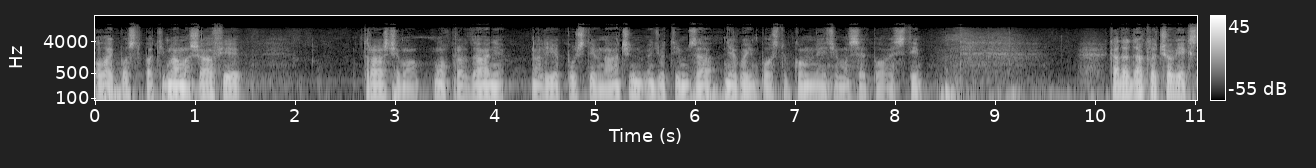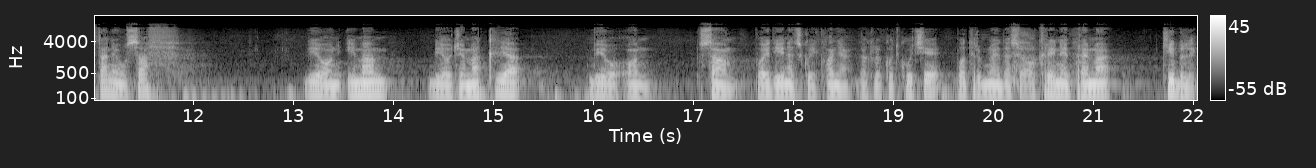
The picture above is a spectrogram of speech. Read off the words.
ovaj postupak imama Šafije tražćemo opravdanje na lijep učtiv način, međutim, za njegovim postupkom nećemo se povesti. Kada dakle čovjek stane u saf, bio on imam, bio džematlija, bio on sam pojedinac koji klanja dakle kod kuće, potrebno je da se okrene prema kibli.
